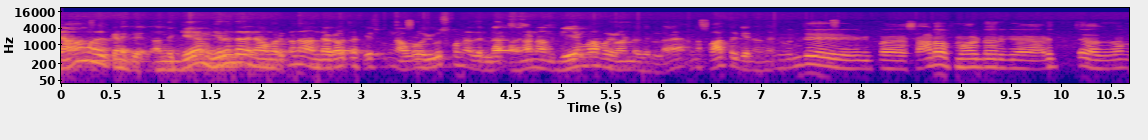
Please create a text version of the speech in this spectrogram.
ஞாபகம் இருக்கு எனக்கு. அந்த கேம் இருந்தது ஞாபகம் இருக்கு. ஆனா அந்த காலத்துல ஃபேஸ்புக் நான் அவ்வளவு யூஸ் பண்ணது இல்ல அதனால நான் அந்த கேம்லாம் போய் விளாண்டது இல்ல ஆனா பார்த்திருக்கேன் நான். இது வந்து இப்ப ஷேடோ ஆஃப் மார்டருக்கு அடுத்து அதுதான்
